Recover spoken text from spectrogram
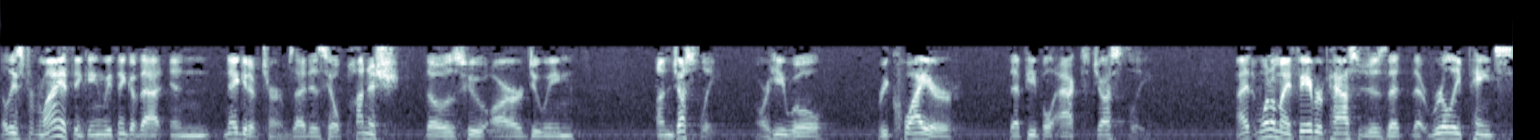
at least from my thinking, we think of that in negative terms. That is, He'll punish those who are doing unjustly, or He will require that people act justly. I, one of my favorite passages that, that really paints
